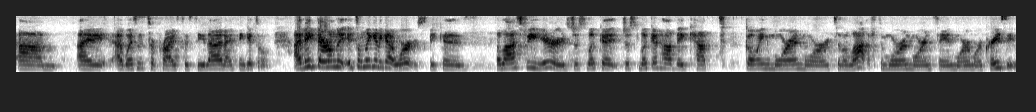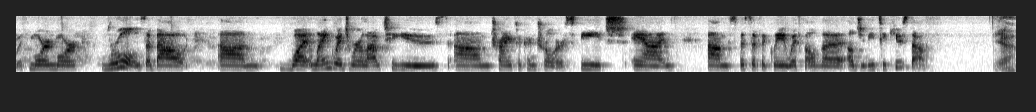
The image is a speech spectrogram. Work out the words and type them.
Um, I I wasn't surprised to see that. I think it's I think they're only it's only going to get worse because the last few years just look at just look at how they kept going more and more to the left, more and more insane, more and more crazy, with more and more rules about um, what language we're allowed to use, um, trying to control our speech, and um, specifically with all the LGBTQ stuff. Yeah.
